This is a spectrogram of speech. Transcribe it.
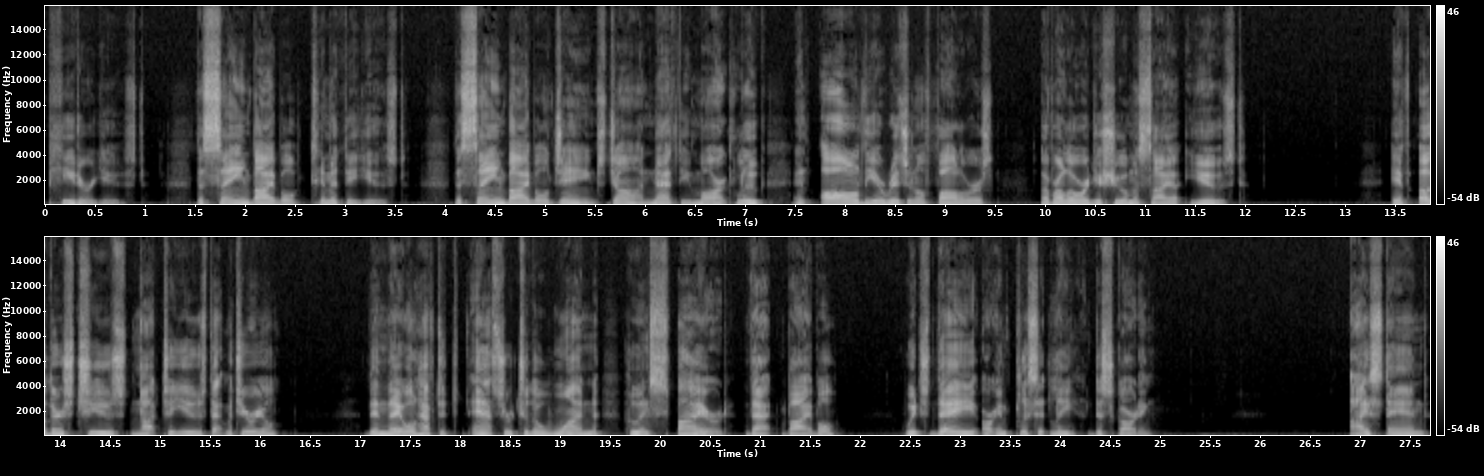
Peter used, the same Bible Timothy used, the same Bible James, John, Matthew, Mark, Luke, and all the original followers of our Lord Yeshua Messiah used. If others choose not to use that material, then they will have to answer to the one who inspired that Bible, which they are implicitly discarding. I stand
